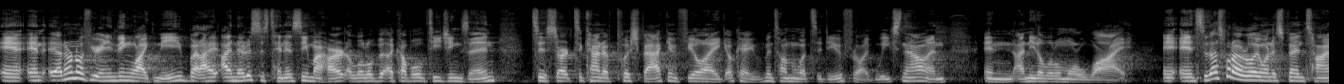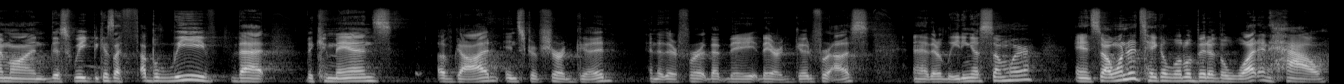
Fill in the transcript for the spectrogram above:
and, and, I don't know if you're anything like me, but I, I noticed this tendency in my heart a little bit, a couple of teachings in, to start to kind of push back and feel like, okay, you've been telling me what to do for like weeks now, and, and I need a little more why. And, and so that's what I really want to spend time on this week because I, I believe that the commands of God in Scripture are good and that, they're for, that they, they are good for us and that they're leading us somewhere. And so I wanted to take a little bit of the what and how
